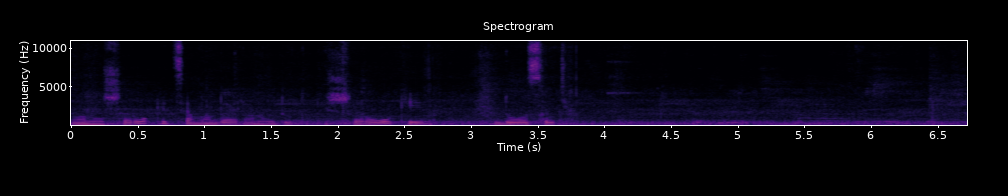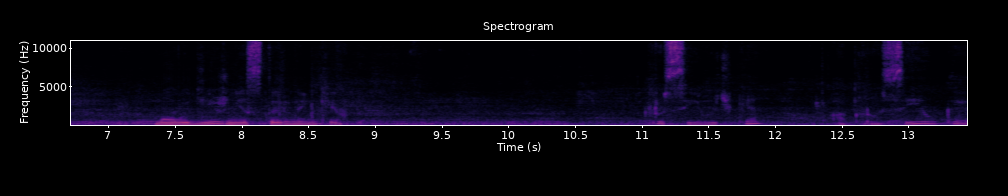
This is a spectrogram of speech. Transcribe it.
Вони широкі, ця модель, вони йдуть такі широкі, досить. Молодіжні, стильненькі. Кросівочки. А кросівки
